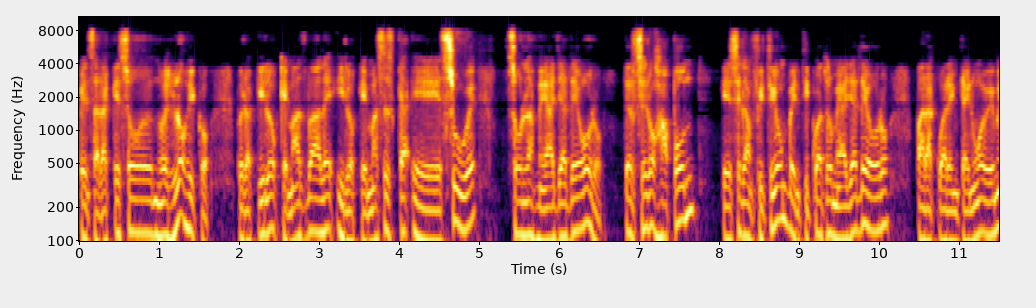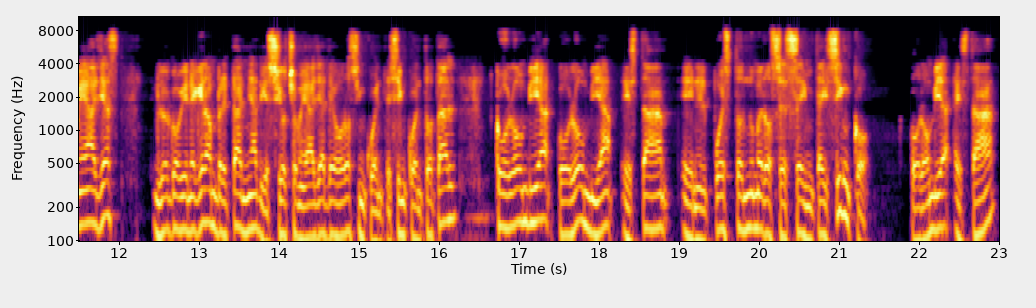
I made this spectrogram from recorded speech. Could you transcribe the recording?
pensará que eso no es lógico, pero aquí lo que más vale y lo que más eh, sube son las medallas de oro. Tercero, Japón, que es el anfitrión, 24 medallas de oro para 49 medallas. Luego viene Gran Bretaña, 18 medallas de oro, 55 en total. Colombia, Colombia está en el puesto número 65. Colombia está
